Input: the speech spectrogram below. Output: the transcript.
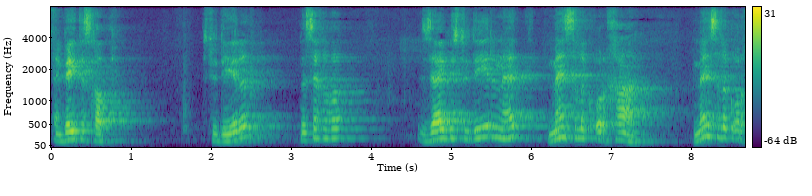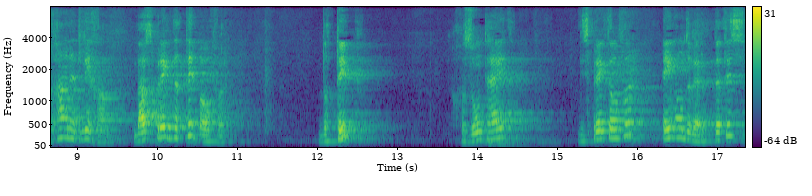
en wetenschap studeren, dan zeggen we, zij bestuderen het menselijk orgaan. Menselijk orgaan, het lichaam. Daar spreekt de tip over. De tip, gezondheid, die spreekt over één onderwerp. Dat is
